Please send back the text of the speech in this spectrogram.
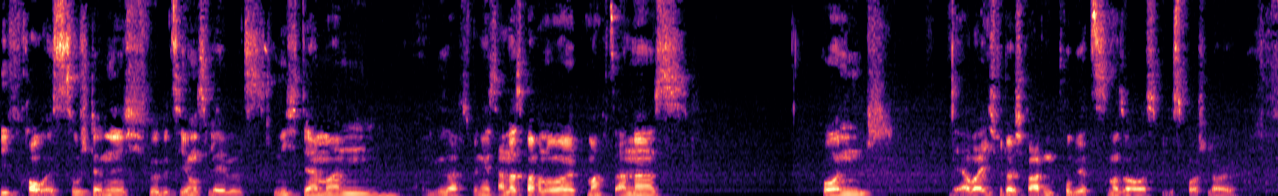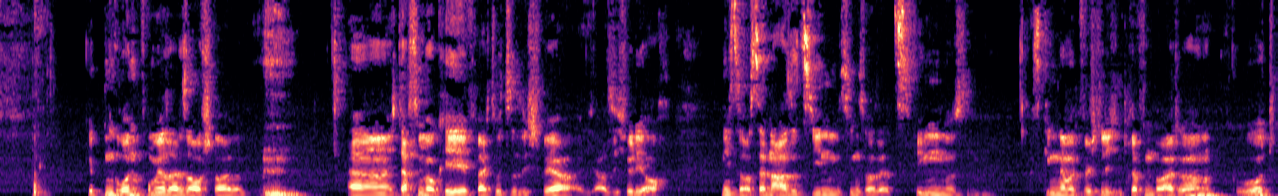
Die Frau ist zuständig für Beziehungslabels, nicht der Mann. Wie gesagt, wenn ihr es anders machen wollt, macht es anders. Und ja, aber ich würde euch raten, probiert es mal so aus, wie ich es vorschlage. Gibt einen Grund, warum ich das alles aufschreibe. äh, ich dachte mir, okay, vielleicht tut es sich schwer. Also ich will dir auch nichts aus der Nase ziehen, beziehungsweise zwingen müssen. Es ging damit wöchentlichen Treffen weiter. Gut.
